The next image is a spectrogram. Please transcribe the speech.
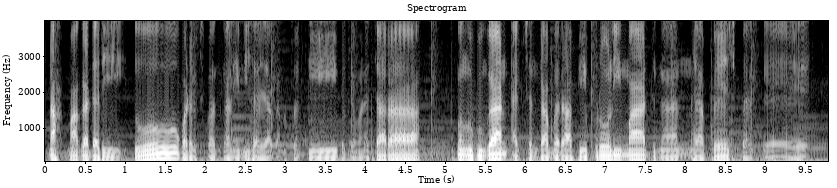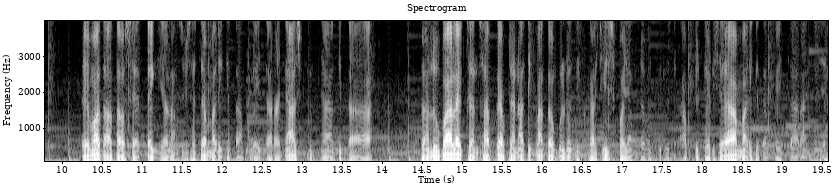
Nah, maka dari itu pada kesempatan kali ini saya akan berbagi bagaimana cara menghubungkan action kamera B Pro 5 dengan HP sebagai remote atau setting ya. Langsung saja mari kita mulai caranya. Sebelumnya kita jangan lupa like dan subscribe dan aktifkan tombol notifikasi supaya mendapat video terupdate dari saya. Mari kita mulai caranya ya.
